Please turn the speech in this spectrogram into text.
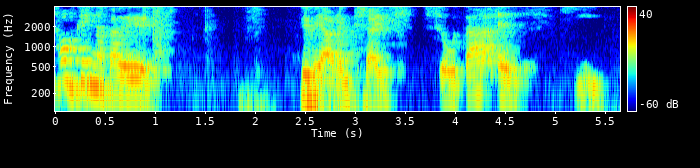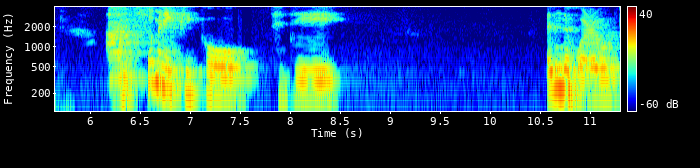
talking about who we are in Christ, so that is key. And so many people today in the world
